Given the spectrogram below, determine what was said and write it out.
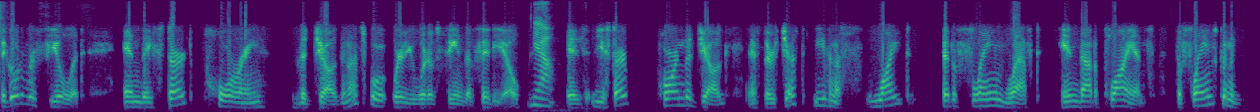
they go to refuel it and they start pouring the jug. And that's where you would have seen the video. Yeah. Is you start pouring the jug, and if there's just even a slight bit of flame left in that appliance, the flame's going to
